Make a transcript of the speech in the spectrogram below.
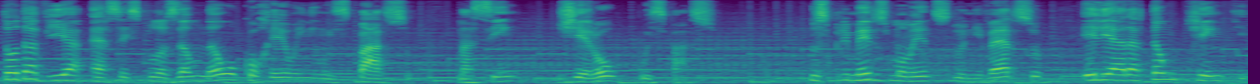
Todavia, essa explosão não ocorreu em um espaço, mas sim gerou o espaço. Nos primeiros momentos do universo, ele era tão quente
